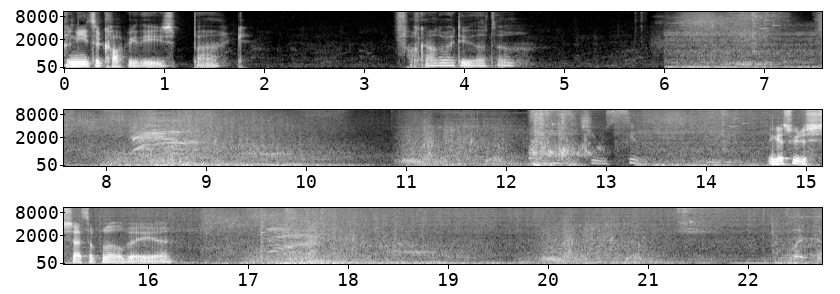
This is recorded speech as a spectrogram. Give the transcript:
I need to copy these back. Fuck, how do I do that though? Choose soon. I guess we just set up a little bit yeah. Let the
